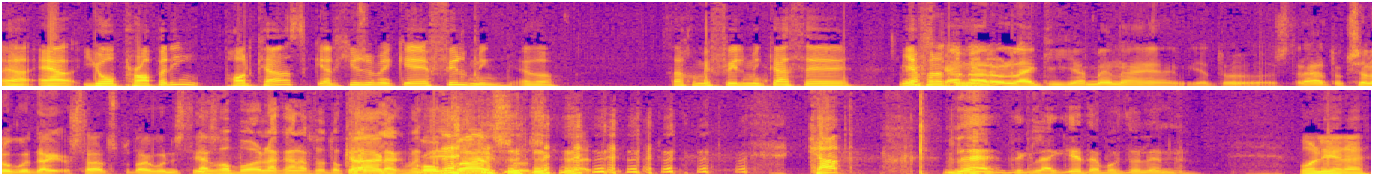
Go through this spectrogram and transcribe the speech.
ε, ε, Your Property podcast και αρχίζουμε και filming εδώ. Θα έχουμε filming κάθε μια φορά το Κάνα μήνα. ρολάκι για μένα, ε, για το στράτο. Ξέρω εγώ, τα- στράτος πρωταγωνιστής. Εγώ μπορώ να κάνω αυτό το Κα- κλακ-κλακ με την- κομπάρσος. Cut. Ναι, την κλακέτα, πώς το λένε. Πολύ ωραία.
